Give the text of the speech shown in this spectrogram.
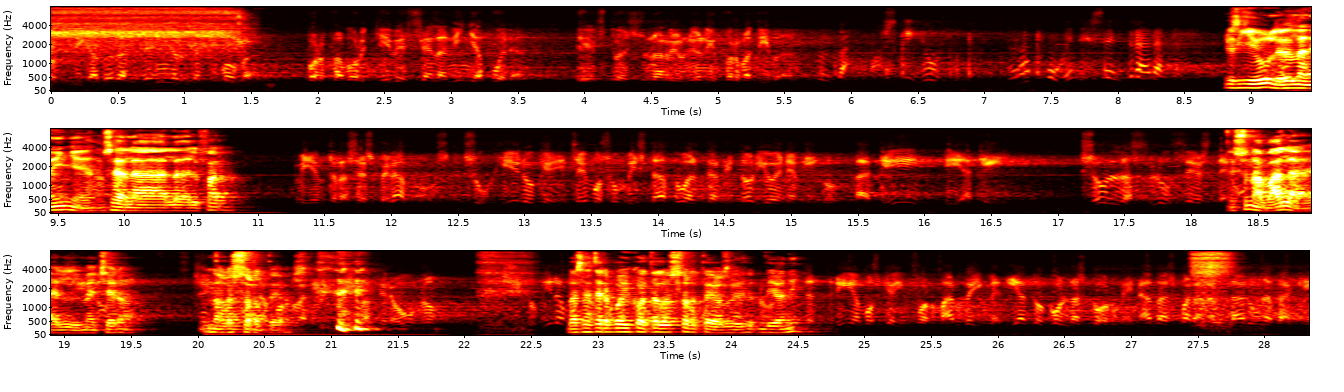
Investigadora senior Kasimova. Por favor, llévese a la niña fuera. Esto es una reunión informativa. Vamos, Es Giul, es la niña, o sea, la, la del faro. Mientras esperamos, sugiero que echemos un vistazo al territorio enemigo. Aquí y aquí. Son las luces de... Es una bala el mechero, no los sorteos. ¿Vas a hacer boicot a los sorteos, Di- Diony? Tendríamos que informar de inmediato con las coordenadas para lanzar un ataque.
